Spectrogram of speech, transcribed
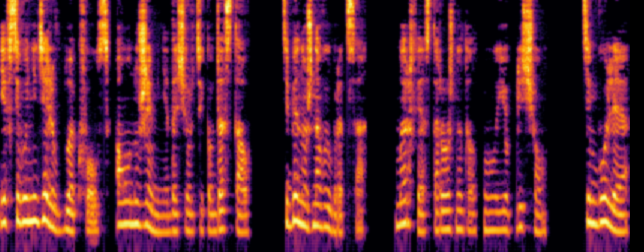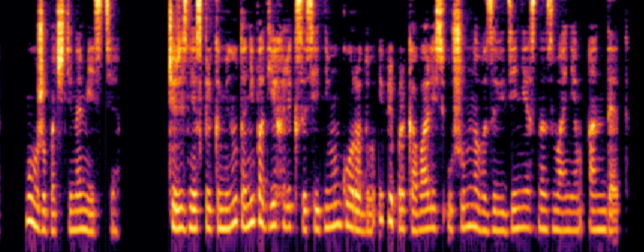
я всего неделю в Блэкфоллс, а он уже меня до чертиков достал. Тебе нужно выбраться». Мерфи осторожно толкнул ее плечом. «Тем более, мы уже почти на месте». Через несколько минут они подъехали к соседнему городу и припарковались у шумного заведения с названием «Андет».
